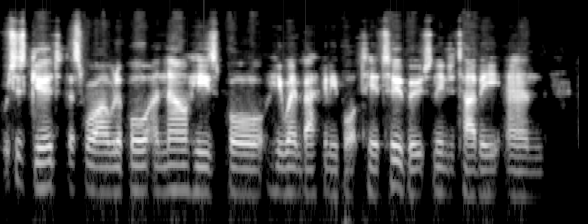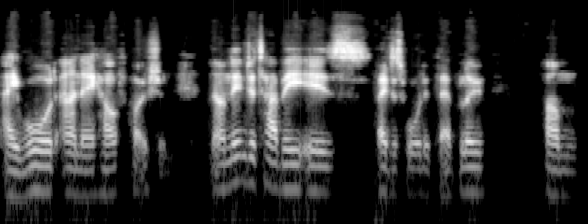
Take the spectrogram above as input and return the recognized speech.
which is good. That's what I would have bought. And now he's bought. He went back and he bought tier two boots, Ninja Tabi, and a ward and a health potion. Now Ninja Tabi is they just warded their blue. Um,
